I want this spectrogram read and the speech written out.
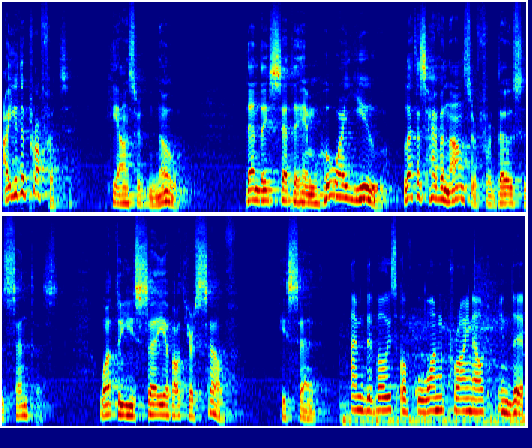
Are you the prophet? He answered, No. Then they said to him, Who are you? Let us have an answer for those who sent us. What do you say about yourself? He said, I'm the voice of one crying out in the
